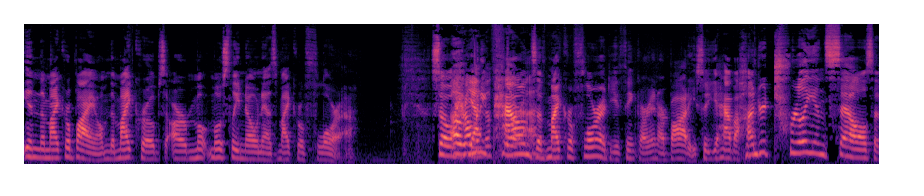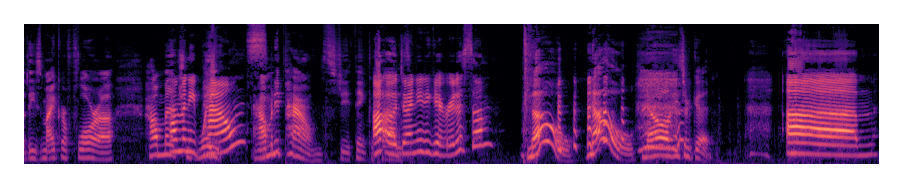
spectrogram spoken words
in the microbiome, the microbes are mo- mostly known as microflora. So, Oh, how yeah, many pounds flora. of microflora do you think are in our body? So, you have a hundred trillion cells of these microflora. How much? many weight- pounds? How many pounds do you think? Uh oh, do? I need to get rid of some? No, no, no. These are good. Um,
